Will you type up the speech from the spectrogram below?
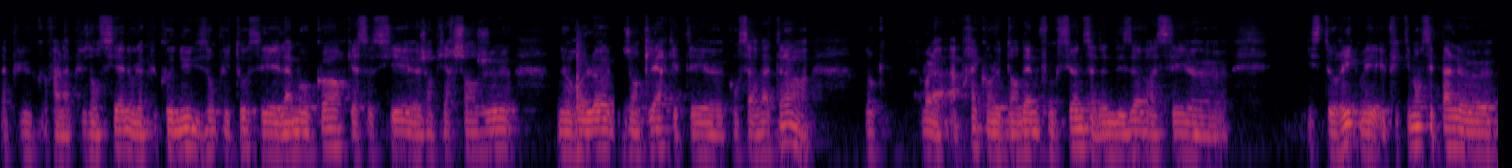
la, plus, enfin, la plus ancienne ou la plus connue, disons plutôt, c'est L'âme au corps qui associait euh, Jean-Pierre Changeux, neurologue, Jean Clair qui était conservateur. Donc voilà, après, quand le tandem fonctionne, ça donne des œuvres assez historiques, mais effectivement, c'est pas le.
